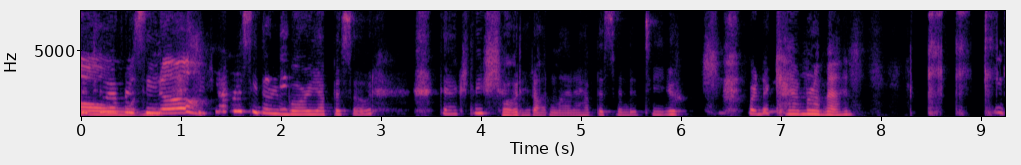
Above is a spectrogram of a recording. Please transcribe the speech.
Did you ever see- no. Did you ever see the Ribori episode? They actually showed it online. I have to send it to you. Where the cameraman, the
